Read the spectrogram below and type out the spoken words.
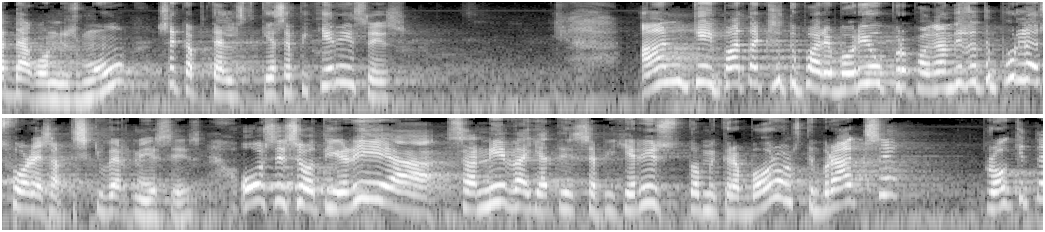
ανταγωνισμού σε καπιταλιστικές επιχειρήσεις. Αν και η πάταξη του παρεμπορίου προπαγανδίζεται πολλές φορές από τις κυβερνήσεις ως ισοτηρία σανίδα για τις επιχειρήσεις των μικρεμπόρων, στην πράξη πρόκειται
